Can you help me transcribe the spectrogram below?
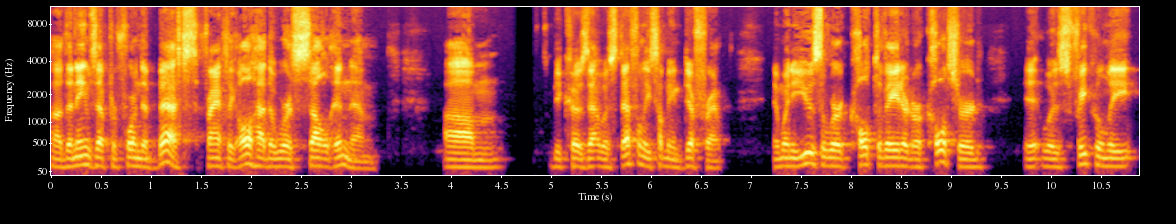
uh, the names that performed the best frankly all had the word cell in them um, because that was definitely something different. And when you use the word cultivated or cultured it was frequently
